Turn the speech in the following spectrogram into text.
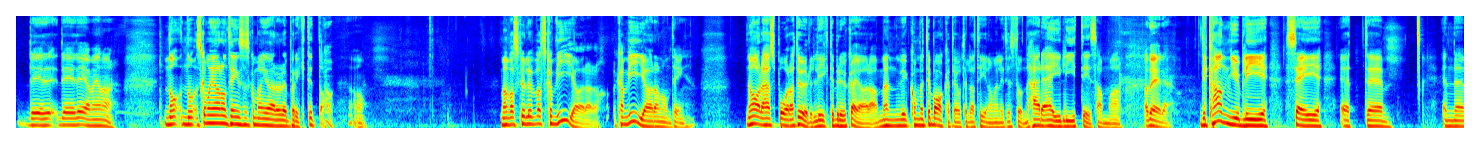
Det, det är det jag menar. Nå, nå, ska man göra någonting så ska man göra det på riktigt då. Ja. Ja. Men vad, skulle, vad ska vi göra då? Kan vi göra någonting? Nu har det här spårat ur, likt det brukar göra. Men vi kommer tillbaka till Hotel Latin om en liten stund. Det här är ju lite i samma... Ja, det är det. Det kan ju bli, säg, ett, eh, en eh,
